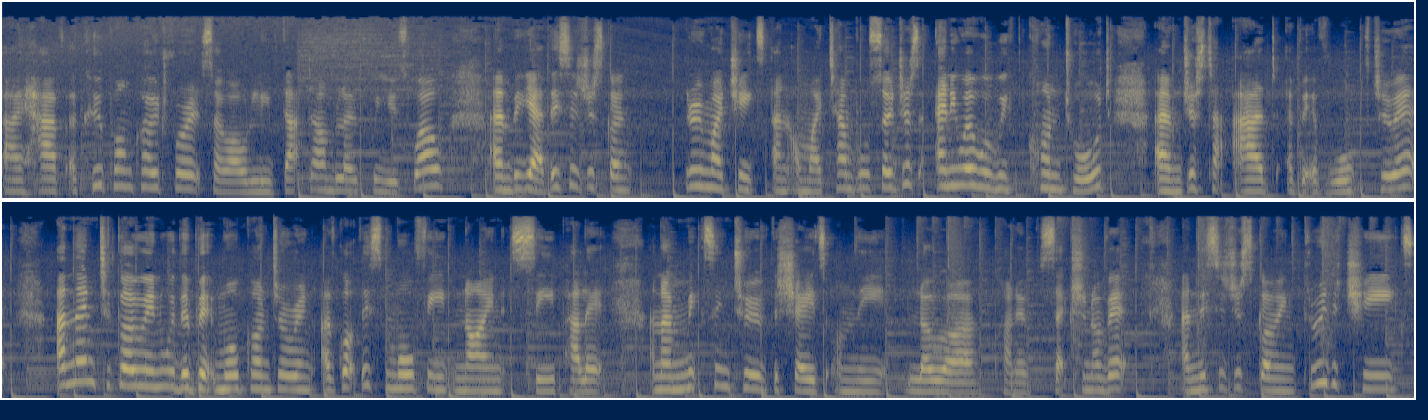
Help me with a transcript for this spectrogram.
I have a coupon code for it so I'll leave that down below for you as well. Um, but yeah this is just going through my cheeks and on my temples. So just anywhere where we've contoured, um, just to add a bit of warmth to it. And then to go in with a bit more contouring, I've got this Morphe 9C palette and I'm mixing two of the shades on the lower kind of section of it. And this is just going through the cheeks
